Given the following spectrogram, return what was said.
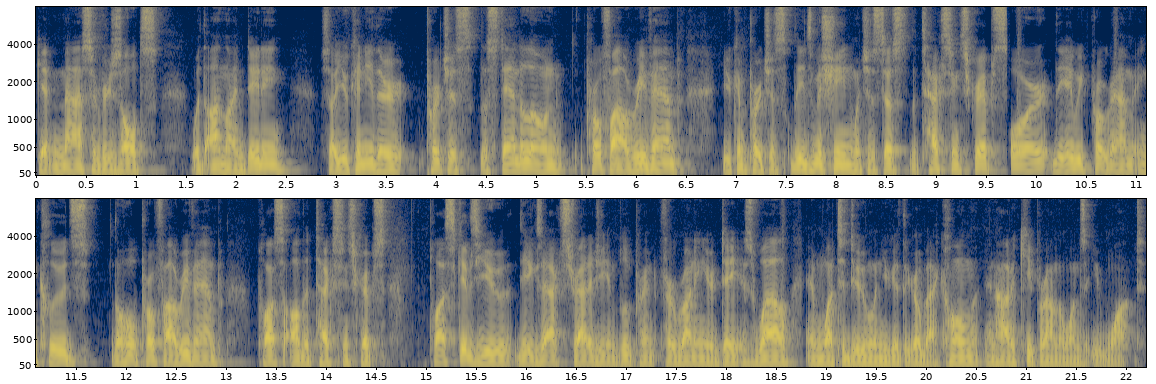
get massive results with online dating. So you can either purchase the standalone profile revamp, you can purchase Leads Machine, which is just the texting scripts, or the A week program includes the whole profile revamp plus all the texting scripts. Plus gives you the exact strategy and blueprint for running your date as well and what to do when you get the girl back home and how to keep around the ones that you want.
